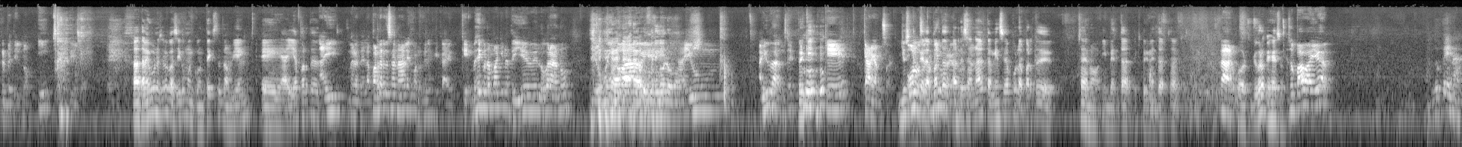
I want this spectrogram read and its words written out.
repetible, no, y, repetible. O sea, también ponerlo así como en contexto también. Eh, ahí aparte... Ahí, espérate, la parte artesanal es cuando tienes que caer. Que en vez de que una máquina te lleve los granos, de un mundo hay un ayudante Pero que que carga los sacos. yo O siento que la parte artesanal también se va por la parte de, ¿sabes? No, inventar, experimentar, ¿sabes? Claro. Por- yo creo que es eso. Eso pa va a llegar. No pena.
